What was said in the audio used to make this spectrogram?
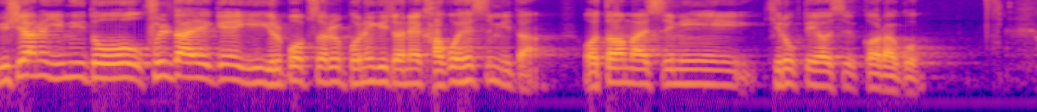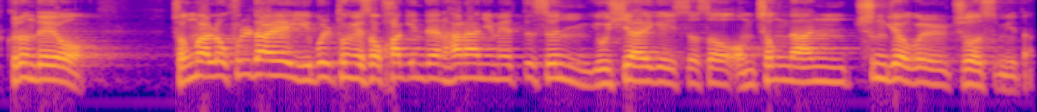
요시아는 이미도 훌다에게 이 율법서를 보내기 전에 각오했습니다. 어떠한 말씀이 기록되었을 거라고. 그런데요, 정말로 훌다의 입을 통해서 확인된 하나님의 뜻은 요시아에게 있어서 엄청난 충격을 주었습니다.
